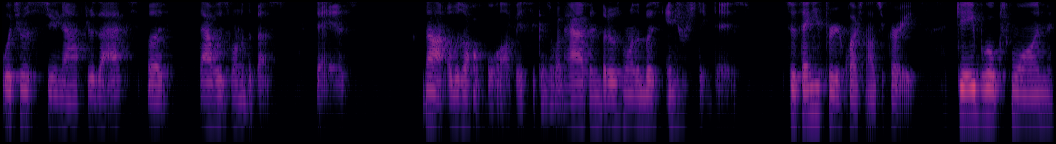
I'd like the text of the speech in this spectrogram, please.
which was soon after that, but that was one of the best days. Not, it was awful, obviously, because of what happened, but it was one of the most interesting days. So thank you for your question. That was great. Gabe Wilkes one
